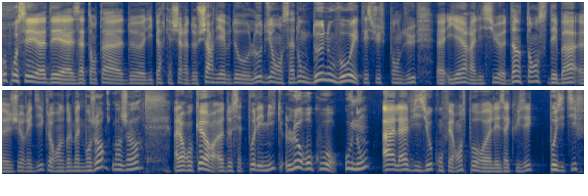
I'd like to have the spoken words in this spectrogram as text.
Au procès euh, des attentats de l'hypercachère et de Charlie Hebdo, l'audience a donc de nouveau été suspendue euh, hier à l'issue d'intenses débats euh, juridiques. Laurence Goldman, bonjour. Bonjour. Alors au cœur de cette polémique, le recours ou non à la visioconférence pour les accusés positifs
